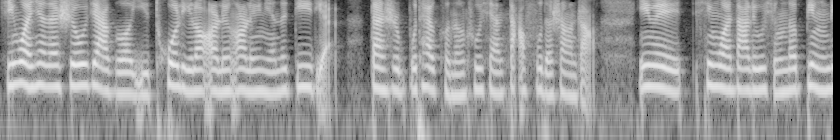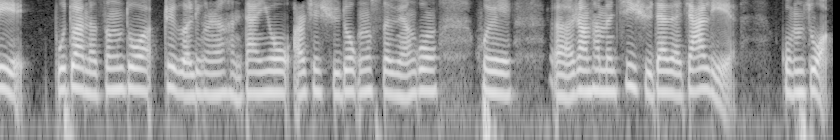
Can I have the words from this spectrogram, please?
尽管现在石油价格已脱离了二零二零年的低点。但是不太可能出现大幅的上涨，因为新冠大流行的病例不断的增多，这个令人很担忧。而且许多公司的员工会，呃，让他们继续待在家里工作。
